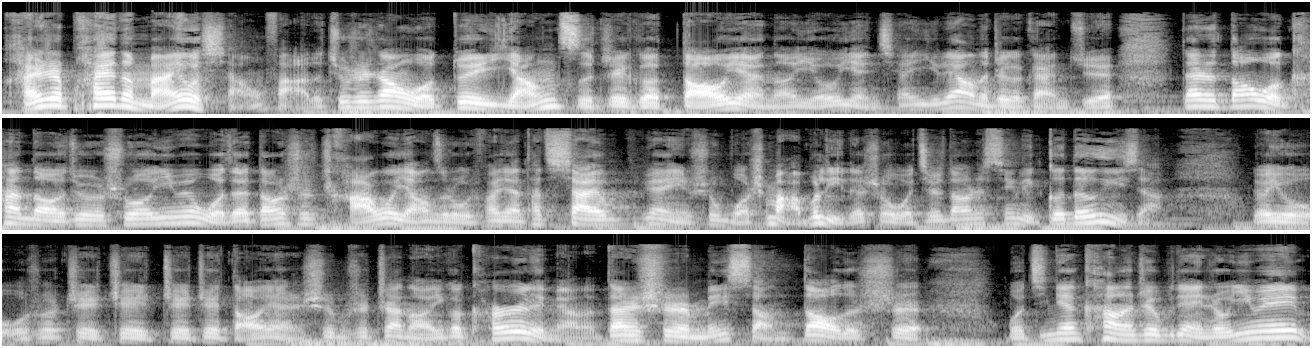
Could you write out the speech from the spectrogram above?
还是拍的蛮有想法的，就是让我对杨紫这个导演呢有眼前一亮的这个感觉。但是当我看到，就是说，因为我在当时查过杨紫时，我就发现他下一部电影是《我是马布里》的时候，我其实当时心里咯噔一下。哎呦，我说这这这这导演是不是站到一个坑儿里面了？但是没想到的是，我今天看了这部电影之后，因为，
